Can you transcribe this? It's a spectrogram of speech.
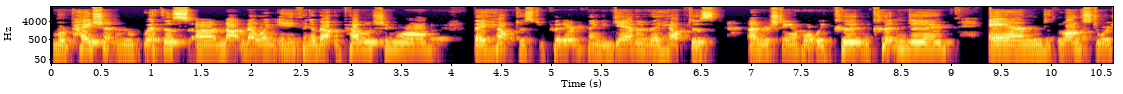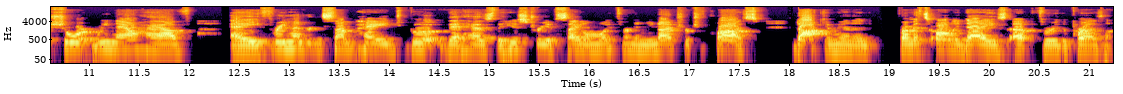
were patient with us, uh, not knowing anything about the publishing world. They helped us to put everything together. They helped us understand what we could and couldn't do. And long story short, we now have a 300 and some page book that has the history of Salem Lutheran and United Church of Christ documented from its early days up through the present.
